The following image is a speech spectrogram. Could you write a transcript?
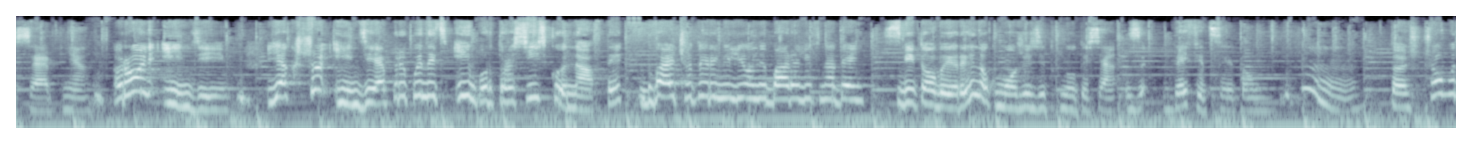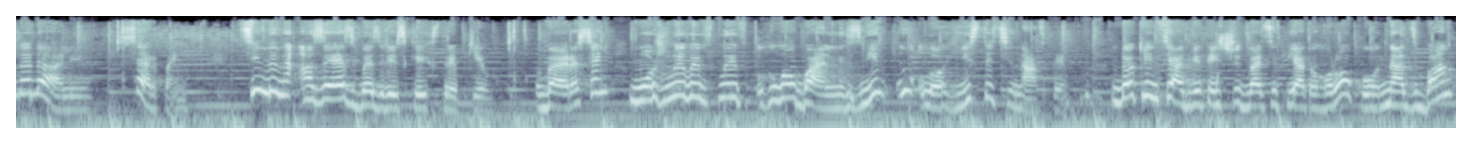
серпня. Роль Індії: якщо Індія припинить імпорт російської нафти 2,4 мільйони барелів на день, світовий ринок може зіткнутися з дефіцитом. Хм, то що буде далі? Серпень. Ціни на АЗС без різких стрибків. Вересень можливий вплив глобальних змін у логістиці нафти. До кінця 2025 року Нацбанк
